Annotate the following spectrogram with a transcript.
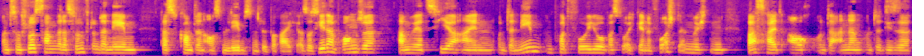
Und zum Schluss haben wir das fünfte Unternehmen, das kommt dann aus dem Lebensmittelbereich. Also aus jeder Branche haben wir jetzt hier ein Unternehmen im Portfolio, was wir euch gerne vorstellen möchten, was halt auch unter anderem unter diese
